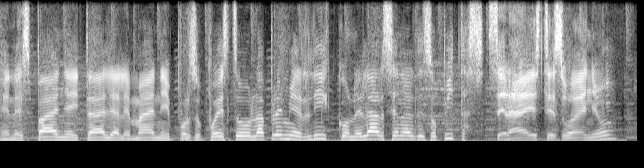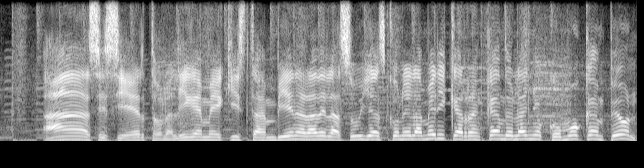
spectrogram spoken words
En España, Italia, Alemania y por supuesto la Premier League con el Arsenal de Sopitas. ¿Será este su año? Ah, sí es cierto, la Liga MX también hará de las suyas con el América arrancando el año como campeón.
